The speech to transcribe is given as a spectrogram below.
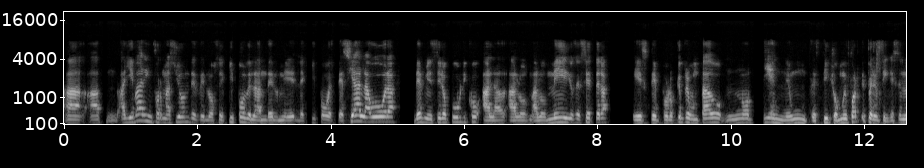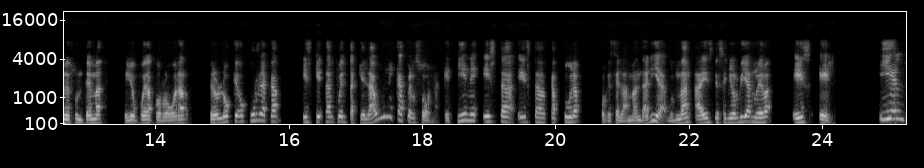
a, llevar información desde los equipos del, equipo especial ahora, del Ministerio Público, a, los, a los medios, etcétera. Este, por lo que he preguntado, no tiene un prestigio muy fuerte, pero en fin, ese no es un tema que yo pueda corroborar. Pero lo que ocurre acá es que dan cuenta que la única persona que tiene esta, esta captura, porque se la mandaría Guzmán a este señor Villanueva, es él. Y él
